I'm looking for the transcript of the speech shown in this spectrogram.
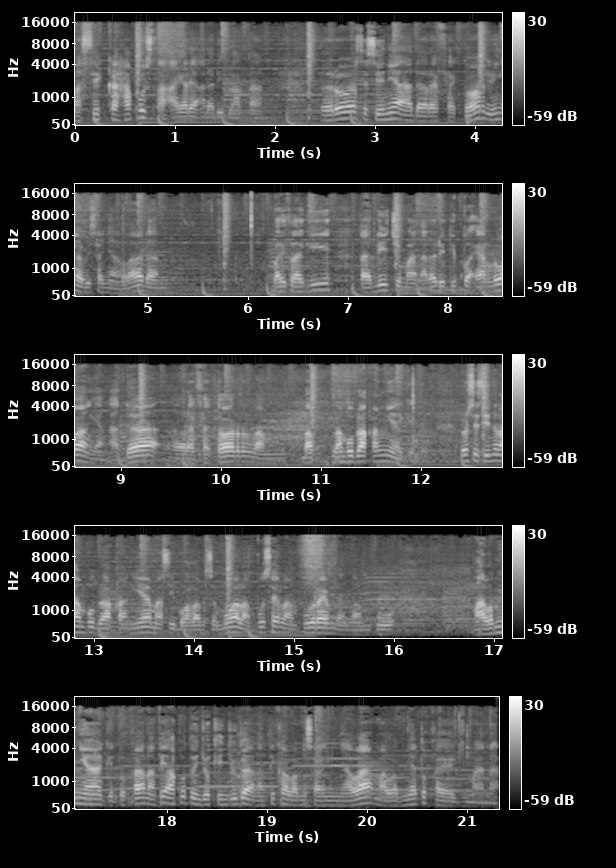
masih kehapus lah air yang ada di belakang. Terus di sini ada reflektor ini nggak bisa nyala dan balik lagi tadi cuma ada di tipe R doang yang ada uh, reflektor lampu belakangnya gitu terus di sini lampu belakangnya masih bohlam semua lampu sen lampu rem dan lampu malamnya gitu kan nanti aku tunjukin juga nanti kalau misalnya nyala malamnya tuh kayak gimana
